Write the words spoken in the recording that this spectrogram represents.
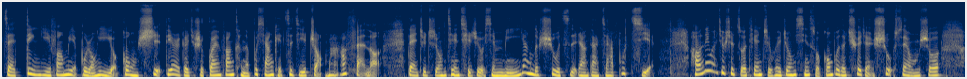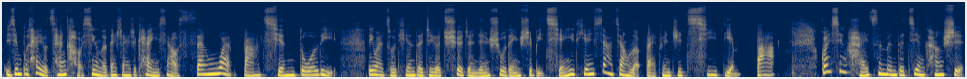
在定义方面不容易有共识，第二个就是官方可能不想给自己找麻烦了。但这中间其实有些谜样的数字让大家不解。好，另外就是昨天指挥中心所公布的确诊数。虽然我们说已经不太有参考性了，但是还是看一下有三万八千多例。另外，昨天的这个确诊人数等于是比前一天下降了百分之七点。八，关心孩子们的健康是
